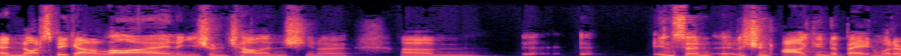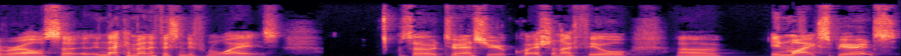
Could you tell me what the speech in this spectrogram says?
and not speak out of line and you shouldn't challenge, you know, um, in certain, you shouldn't argue and debate and whatever else. So, and that can manifest in different ways. So to answer your question, I feel, uh, in my experience,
